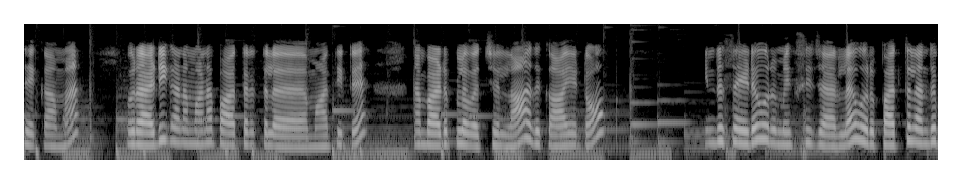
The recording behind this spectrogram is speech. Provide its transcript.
சேர்க்காம ஒரு அடி கனமான பாத்திரத்தில் மாற்றிட்டு நம்ம அடுப்பில் வச்சிடலாம். அது காயட்டும். இந்த சைடு ஒரு மிக்சி ஜாரில் ஒரு பத்துலேருந்து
